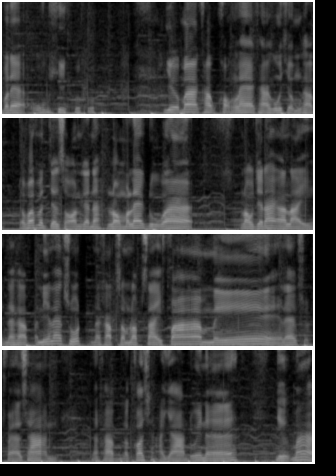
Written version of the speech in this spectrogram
วะเนี่ยโอ้โหเยอะมากครับของแรกครับคุณผู้ชมครับ แต่ว่ามันจะซ้อนกันนะ ลองมาแลกดูว่า เราจะได้อะไรนะครับ อันนี้แลกชุดนะครับสำหรับสายฟาร์มเน่แลกชุดแฟชั่นนะครับ แล้วก็ฉายาด้วยนะ เยอะมาก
